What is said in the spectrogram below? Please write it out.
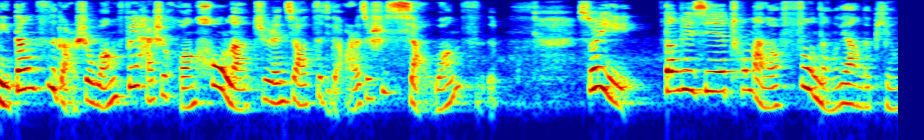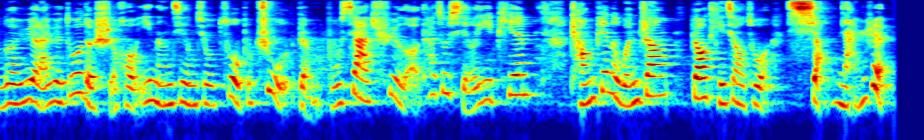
你当自个儿是王妃还是皇后了，居然叫自己的儿子是小王子，所以。当这些充满了负能量的评论越来越多的时候，伊能静就坐不住，忍不下去了。她就写了一篇长篇的文章，标题叫做《小男人》。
